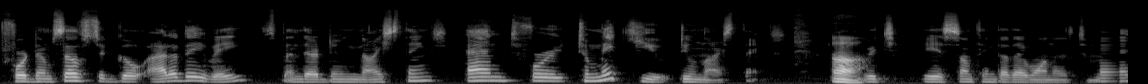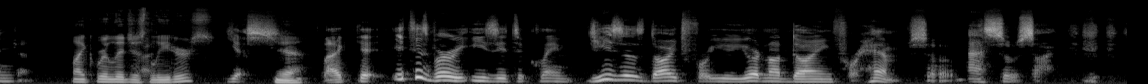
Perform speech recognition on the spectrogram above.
for themselves to go out of their way when they're doing nice things and for to make you do nice things, Oh, which is something that I wanted to mention. like religious leaders. Yes. Yeah. Like it it is very easy to claim Jesus died for you, you're not dying for him. So as suicide.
